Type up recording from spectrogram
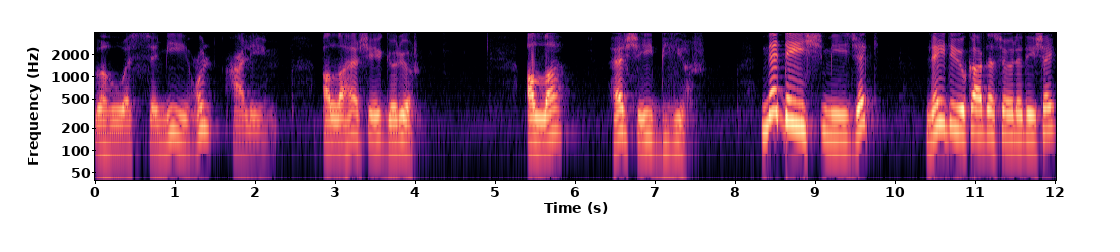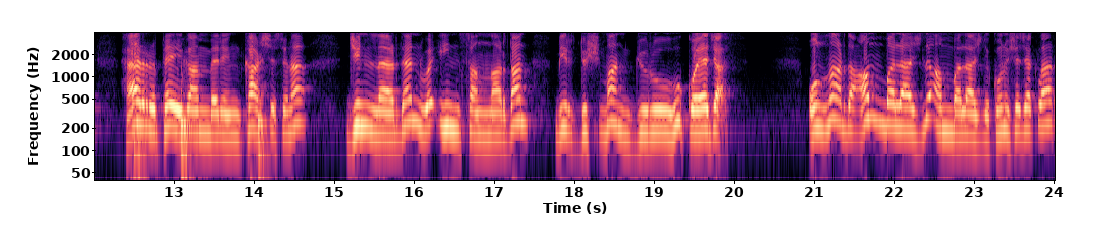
Ve huves semi'ul alim. Allah her şeyi görüyor. Allah her şeyi biliyor. Ne değişmeyecek? Neydi yukarıda söylediği şey? Her peygamberin karşısına cinlerden ve insanlardan bir düşman güruhu koyacağız. Onlar da ambalajlı ambalajlı konuşacaklar.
